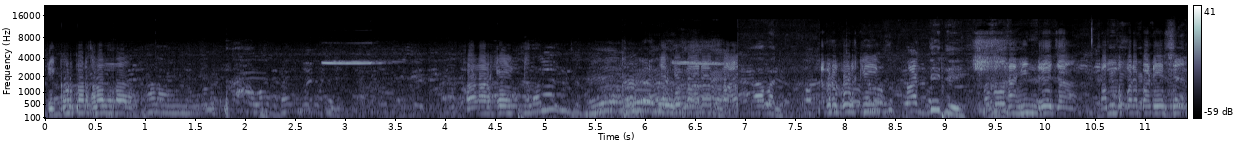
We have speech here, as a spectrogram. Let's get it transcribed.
কি করবার জন্য? কর্নার কিক একেবারে বা- গোল কিক শাহিন রেজা, লম্বা করে পাঠিয়েছেন।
